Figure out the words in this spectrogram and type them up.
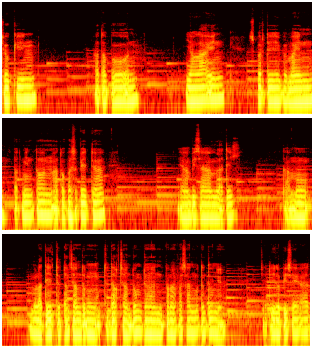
jogging, ataupun yang lain seperti bermain badminton atau bersepeda yang bisa melatih kamu melatih detak jantung detak jantung dan pernafasanmu tentunya. Jadi lebih sehat.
